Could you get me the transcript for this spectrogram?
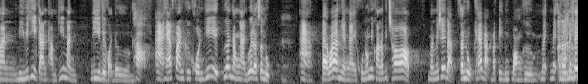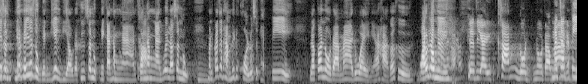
มันมีวิธีการทำที่มันดีไปกว่าเดิมค่ะอ่า have fun คือคนที่เพื่อนทำงานด้วยแล้วสนุกอ่าอ่าแปลว่ายังไงคุณต้องมีความรับผิดชอบ มันไม่ใช่แบบสนุกแค่แบบมาตีปิงปองคือไม่ไม่อันนี้ไม่ใช่สนุกไม่ใช่สนุกอย่างนี้อย่างเดียวแต่คือสนุกในการทำงาน คนค่ะทำงานด้วยแล้วสนุกอืมันก็จะทำให้ทุกคนรู้สึกแฮปปี้ แล้วก็ no drama ด้วยอย่างเงี้ยค่ะ ก็คือวัแล้ดวเรามียังไงคะ KPI ข้างโดนโนดราม่ามันจะเยตี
